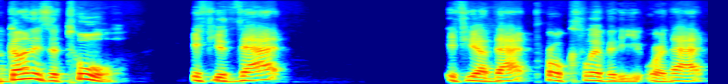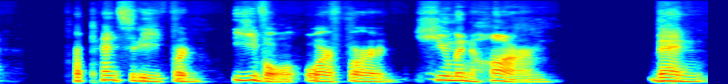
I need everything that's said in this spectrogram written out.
gun is a tool. If you're that, if you have that proclivity or that propensity for evil or for human harm, then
